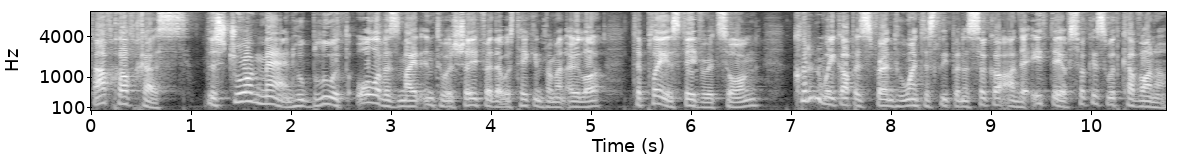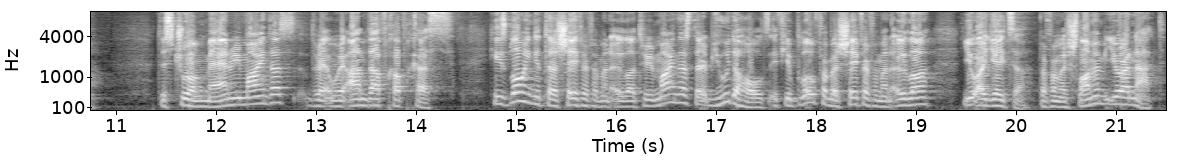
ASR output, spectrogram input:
Taf Ches. The strong man who blew with all of his might into a shofar that was taken from an Eilah to play his favorite song couldn't wake up his friend who went to sleep in a sukkah on the eighth day of Sukkot with kavana. The strong man reminds us that we're on Daf Ches. He's blowing into a shofar from an oila to remind us that Yehuda holds if you blow from a shofar from an oila, you are yetza, but from a shlamim, you are not.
